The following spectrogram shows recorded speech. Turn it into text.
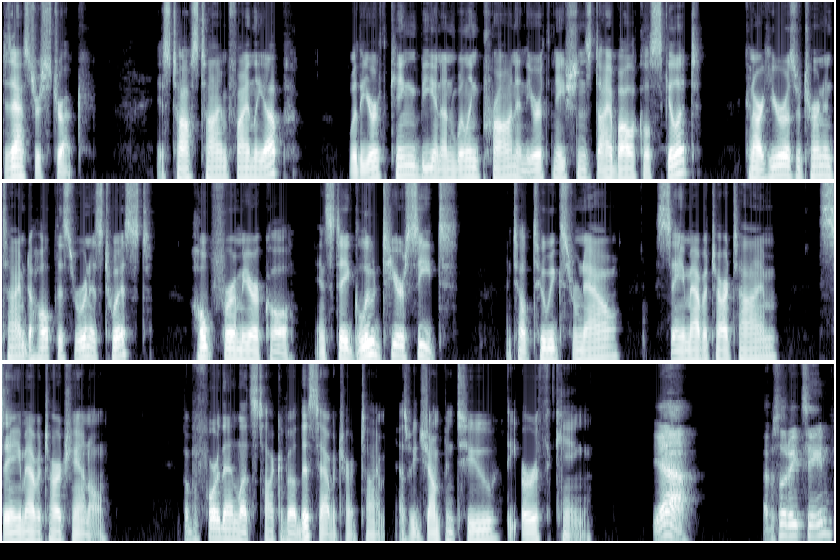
Disaster struck. Is Toph's time finally up? Will the Earth King be an unwilling prawn in the Earth Nation's diabolical skillet? Can our heroes return in time to halt this ruinous twist? Hope for a miracle and stay glued to your seat until two weeks from now, same Avatar time, same Avatar channel. But before then, let's talk about this Avatar time as we jump into the Earth King. Yeah. Episode 18.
